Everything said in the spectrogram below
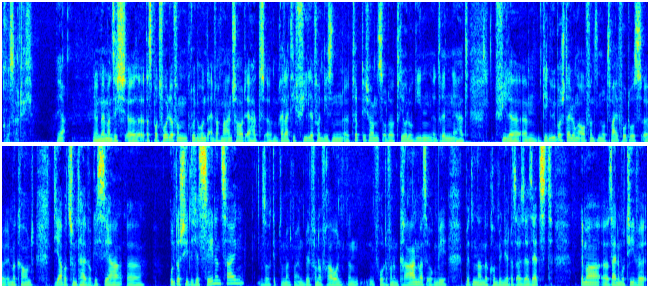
großartig. Ja. Ja und wenn man sich äh, das Portfolio vom Grünen Hund einfach mal anschaut, er hat ähm, relativ viele von diesen äh, Triptychons oder Triologien äh, drin. Er hat viele ähm, Gegenüberstellungen auch von nur zwei Fotos äh, im Account, die aber zum Teil wirklich sehr äh, unterschiedliche Szenen zeigen. Also es gibt dann manchmal ein Bild von einer Frau und dann ein Foto von einem Kran, was irgendwie miteinander kombiniert ist. Also er setzt immer äh, seine Motive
